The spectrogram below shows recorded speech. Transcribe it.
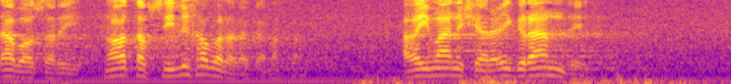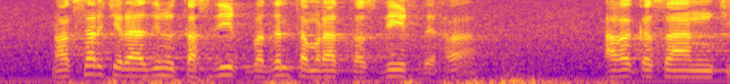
دا به سره نو تفصیلی خبره ده کنه هغه ایمان شرعي ګران دی نو اکثر چې راځي نو تصدیق بدل تمرات تصدیق ده ها هغه کسان چې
